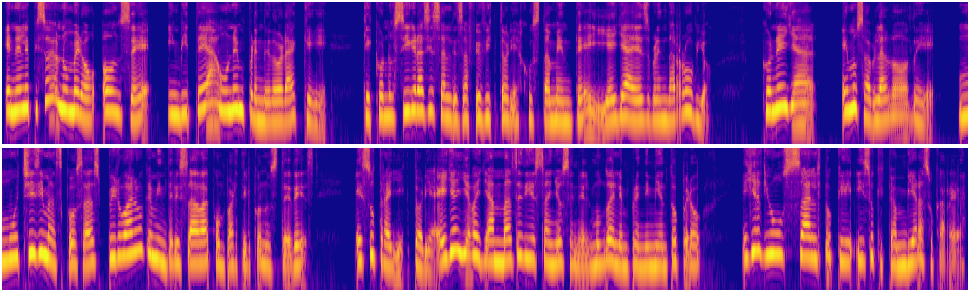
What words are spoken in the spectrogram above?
En el episodio número 11 invité a una emprendedora que, que conocí gracias al desafío Victoria justamente y ella es Brenda Rubio. Con ella hemos hablado de muchísimas cosas, pero algo que me interesaba compartir con ustedes es su trayectoria. Ella lleva ya más de 10 años en el mundo del emprendimiento, pero ella dio un salto que hizo que cambiara su carrera.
